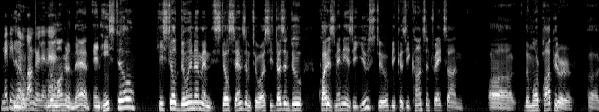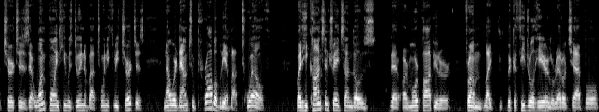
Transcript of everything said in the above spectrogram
maybe a little know, longer than that. a little longer than that. And he still he's still doing them and still sends them to us. He doesn't do quite as many as he used to because he concentrates on uh, the more popular uh, churches. At one point, he was doing about 23 churches. Now we're down to probably about 12. But he concentrates on those that are more popular from like the cathedral here, Loretto Chapel,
